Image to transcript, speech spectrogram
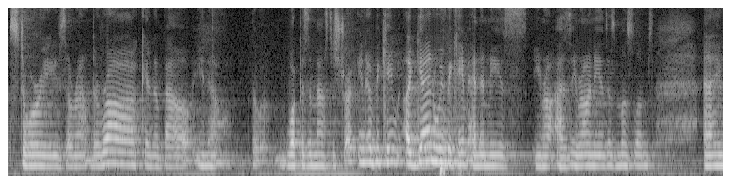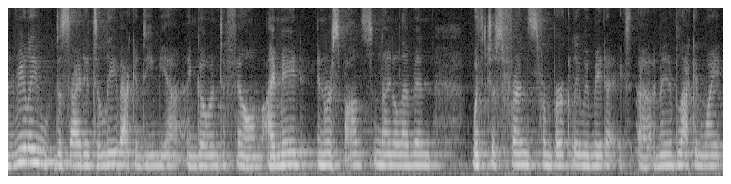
stories around Iraq and about, you know, weapons of mass destruction. You know, became, again, we became enemies as Iranians, as Muslims. And I really decided to leave academia and go into film. I made, in response to 9 11, with just friends from Berkeley, we made a, uh, I made a black and white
